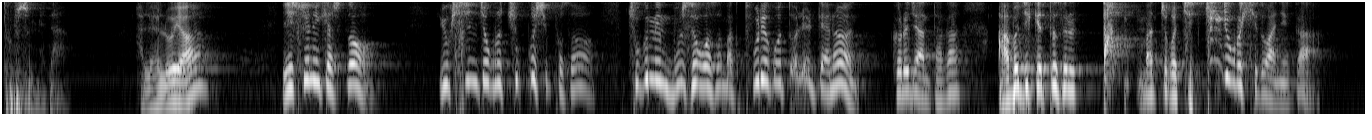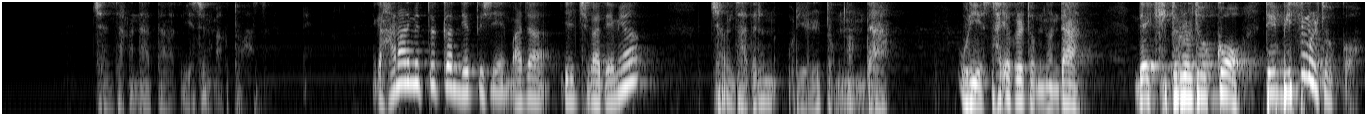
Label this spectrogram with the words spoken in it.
돕습니다. 할렐루야. 예수님께서도 육신적으로 죽고 싶어서 죽음이 무서워서 막 두려고 떨릴 때는 그러지 않다가 아버지께 뜻을 딱 맞추고 집중적으로 기도하니까 천사가 나타나서 예수를 막 도왔어요. 그러니까 하나님의 뜻과 내 뜻이 맞아 일치가 되면 천사들은 우리를 돕는다. 우리의 사역을 돕는다. 내 기도를 돕고 내 믿음을 돕고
